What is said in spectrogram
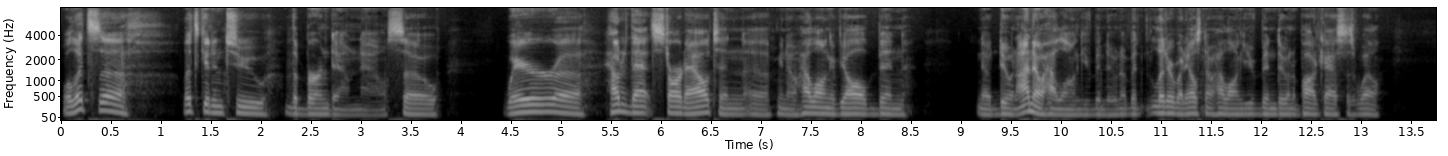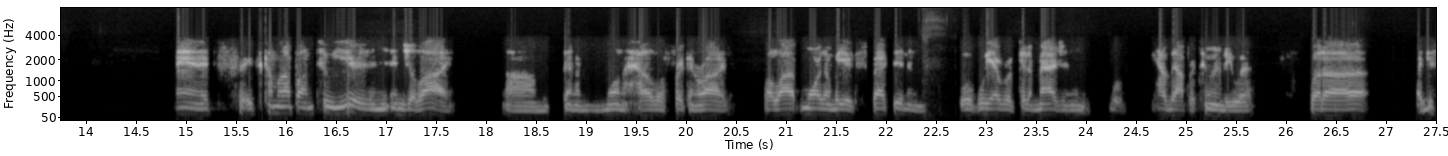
Well, let's uh let's get into the burn down now. So where uh, how did that start out? And uh, you know how long have y'all been you know doing i know how long you've been doing it but let everybody else know how long you've been doing a podcast as well. And it's it's coming up on two years in, in july. Um been a one hell of a freaking ride. A lot more than we expected and what we ever could imagine what we have the opportunity with. But uh Guess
